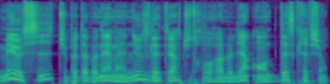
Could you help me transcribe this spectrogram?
mais aussi tu peux t'abonner à ma newsletter, tu trouveras le lien en description.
